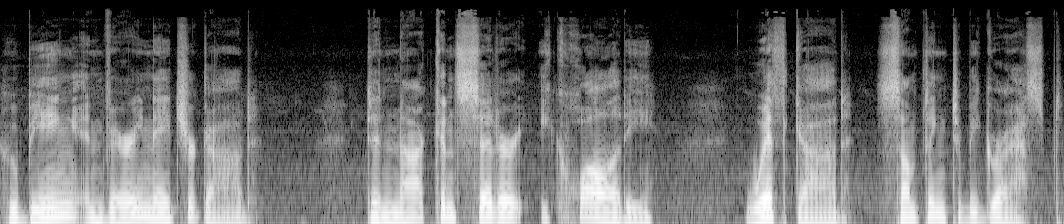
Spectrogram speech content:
Who being in very nature God did not consider equality with God something to be grasped,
